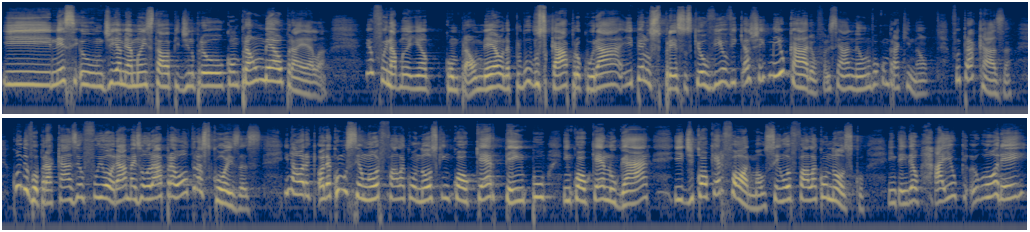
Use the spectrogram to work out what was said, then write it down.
E nesse um dia minha mãe estava pedindo para eu comprar um mel para ela. Eu fui na manhã comprar o mel, né, buscar, procurar, e pelos preços que eu vi, eu vi que achei meio caro. Eu falei assim: ah, não, não vou comprar aqui não. Fui para casa. Quando eu vou para casa, eu fui orar, mas orar para outras coisas. E na hora, olha como o Senhor fala conosco em qualquer tempo, em qualquer lugar e de qualquer forma. O Senhor fala conosco, entendeu? Aí eu, eu orei,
